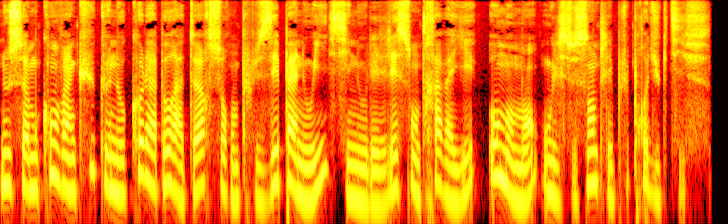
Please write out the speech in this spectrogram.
Nous sommes convaincus que nos collaborateurs seront plus épanouis si nous les laissons travailler au moment où ils se sentent les plus productifs.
